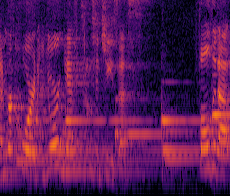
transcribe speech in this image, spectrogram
and record your gift to Jesus. Fold it up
